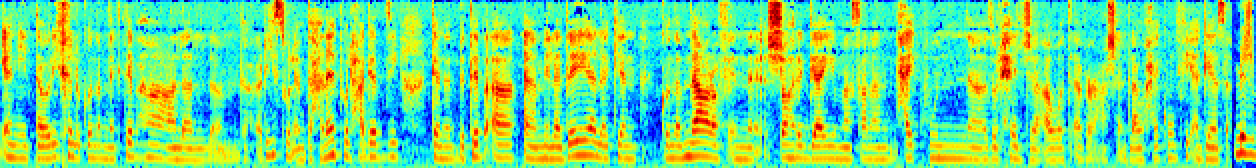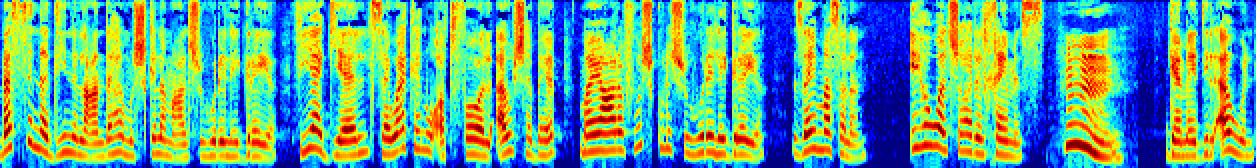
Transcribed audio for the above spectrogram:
يعني التواريخ اللي كنا بنكتبها على التقاريس والامتحانات والحاجات دي كانت بتبقى آه، ميلادية. لكن كنا بنعرف إن الشهر الجاي مثلا هيكون ذو الحجة أو ايفر عشان لو هيكون في أجازة. مش بس نادين اللي عندها مشكلة مع الشهور الهجرية في أجيال سواء كانوا أطفال أو شباب ما يعرفوش كل الشهور الهجرية زي مثلا إيه هو الشهر الخامس؟ هم. جمادي الأول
